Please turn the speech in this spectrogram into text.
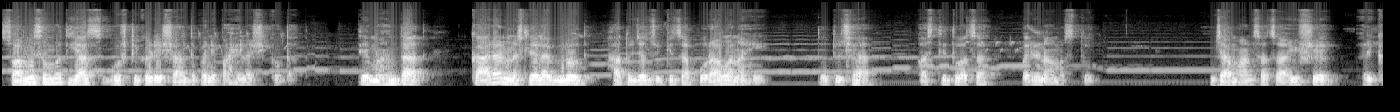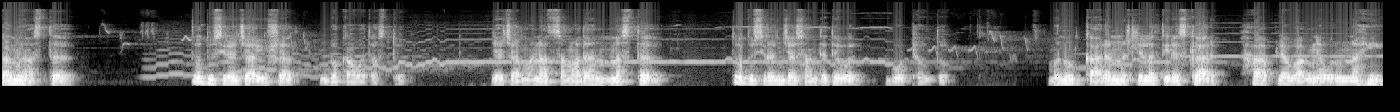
स्वामी समर्थ याच गोष्टीकडे शांतपणे पाहायला शिकवतात. ते म्हणतात कारण नसलेला विरोध हा तुझ्या चुकीचा पुरावा नाही तो तुझ्या अस्तित्वाचा परिणाम असतो. ज्या माणसाचं आयुष्य रिकामं असतं तो दुसऱ्याच्या आयुष्यात डोकावत असतो. ज्याच्या मनात समाधान नसतं तो दुसऱ्यांच्या शांततेवर बोट ठेवतो. म्हणून कारण नसलेला तिरस्कार हा आपल्या वागण्यावरून नाही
